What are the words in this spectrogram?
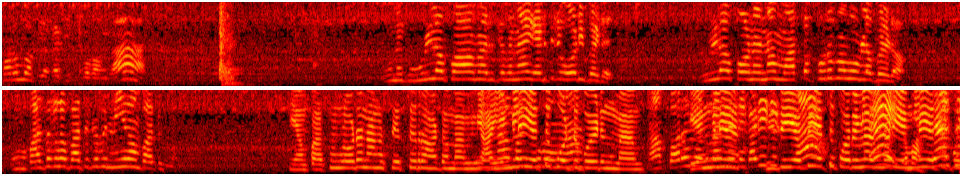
புறம்போக்குல கட்டிட்டு போவாங்களா? உனக்கு உள்ள போகாம இருக்குதுன்னா எடுத்துட்டு ஓடி போயிடு. உள்ள போனேன்னா மொத்த குடும்பமும் உள்ள போயிடும். உன் பசங்களை பாத்துக்கிறது நீ தான் பாத்துக்கணும் என் பசங்களோட நாங்க செத்துடுறோம் மேம் எங்களையும் எத்து போட்டு போயிடுங்க மேம் எங்களையும் இது எப்படி எத்து போறீங்களோ அது மாதிரி எங்களையும் எத்து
